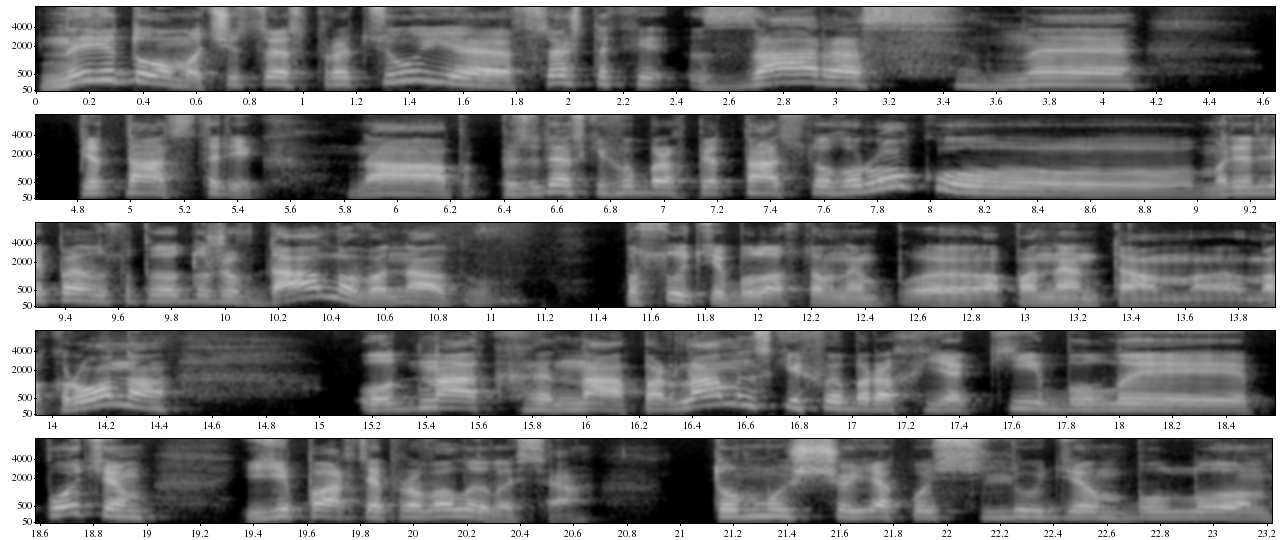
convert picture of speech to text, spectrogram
Невідомо, чи це спрацює. Все ж таки зараз не 15 рік. На президентських виборах 15-го року Марін Ле Пен виступила дуже вдало. Вона, по суті, була основним е, опонентом е, Макрона. Однак на парламентських виборах, які були потім, її партія провалилася, тому що якось людям було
